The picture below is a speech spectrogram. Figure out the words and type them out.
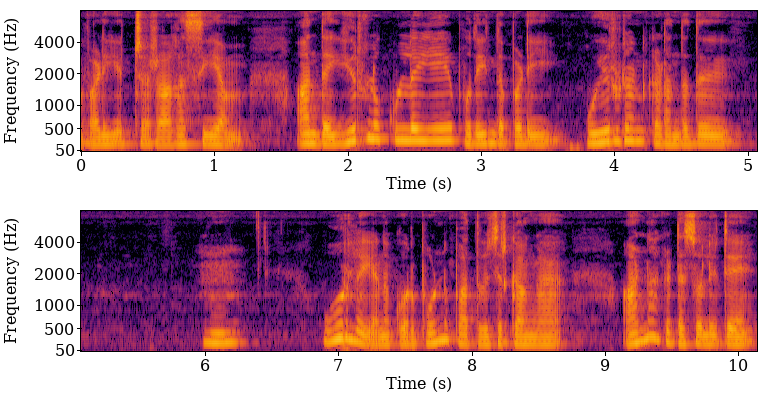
வழியற்ற ரகசியம் அந்த இருளுக்குள்ளேயே புதைந்தபடி உயிருடன் கடந்தது. ம் ஊரில் எனக்கு ஒரு பொண்ணு பார்த்து வச்சுருக்காங்க. அண்ணா கிட்ட சொல்லிட்டேன்.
